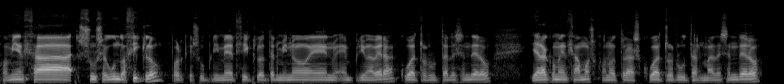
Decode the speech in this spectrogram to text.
Comienza su segundo ciclo, porque su primer ciclo terminó en, primavera, cuatro rutas de sendero, y ahora comenzamos con otras cuatro rutas más de sendero,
